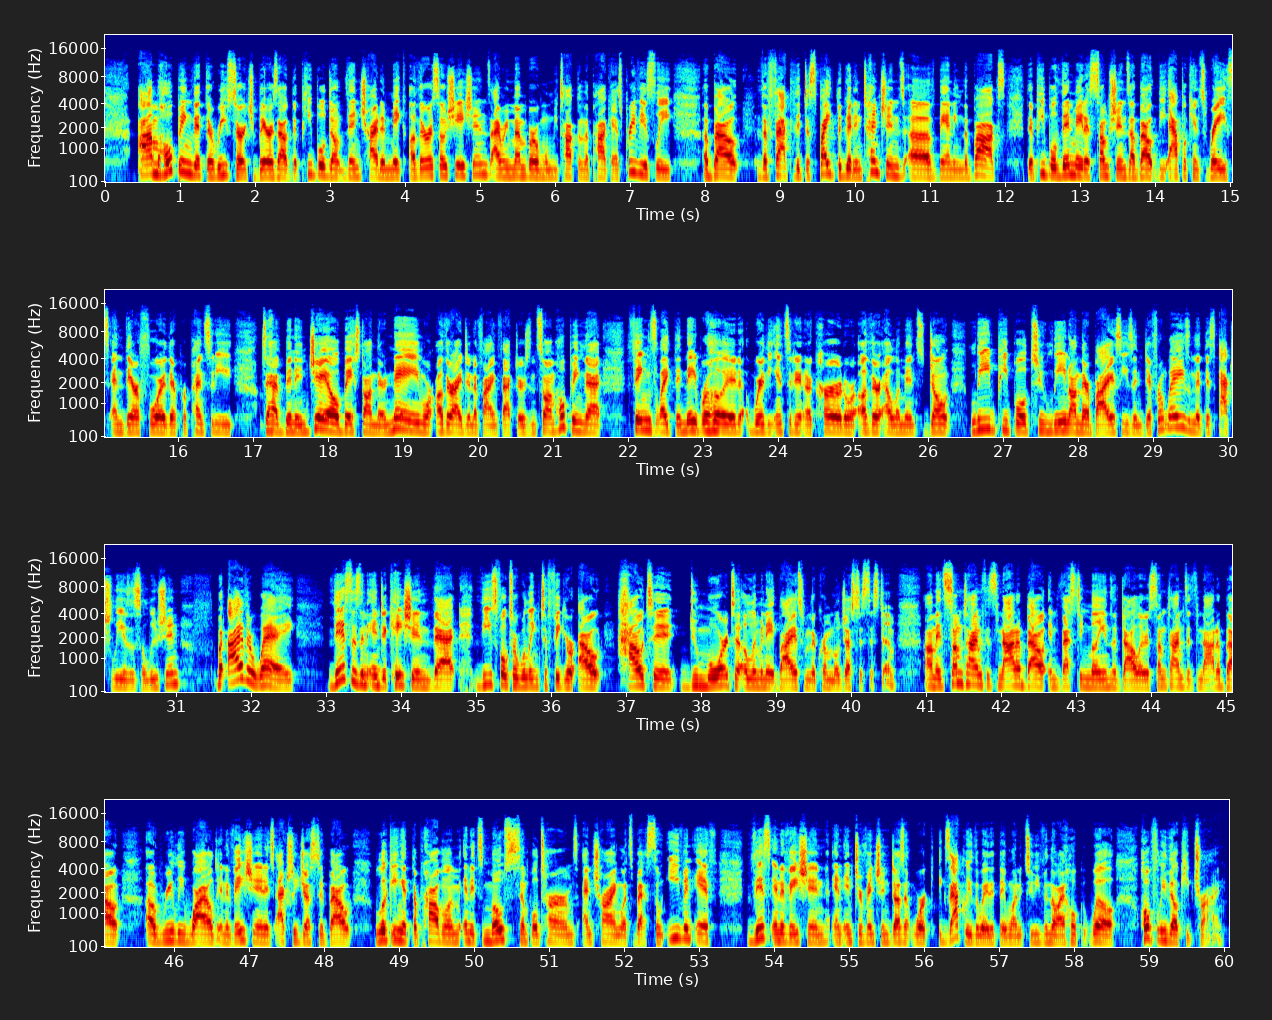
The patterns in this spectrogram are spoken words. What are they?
I'm hoping that the research bears out that people don't then try to make other associations. I remember when we talked on the podcast previously about the fact that despite the good intentions of banning the box, that people then made assumptions about the applicant's race and therefore their propensity to have been in jail based on their name or other identifying factors. And so I'm hoping that things like the neighborhood where the incident occurred or other elements don't lead people to lean on their biases in different ways and that this actually is a solution. But either way, this is an indication that these folks are willing to figure out how to do more to eliminate bias from the criminal justice system. Um, and sometimes it's not about investing millions of dollars. Sometimes it's not about a really wild innovation. It's actually just about looking at the problem in its most simple terms and trying what's best. So even if this innovation and intervention doesn't work exactly the way that they want it to, even though I hope it will, hopefully they'll keep trying.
